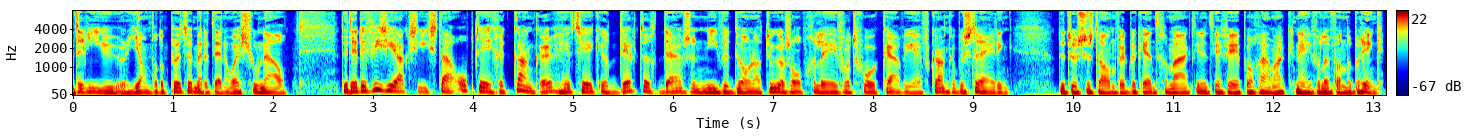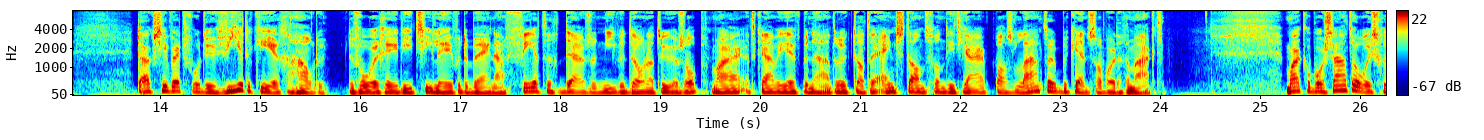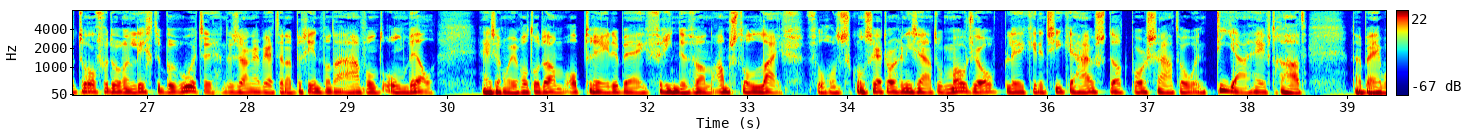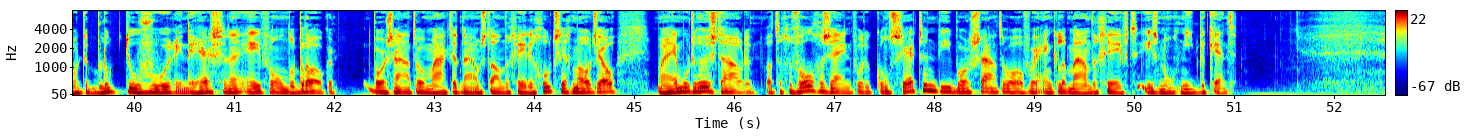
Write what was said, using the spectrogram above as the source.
Drie uur, Jan van der Putten met het NOS-journaal. De televisieactie Sta op tegen kanker heeft zeker 30.000 nieuwe donateurs opgeleverd voor KWF-kankerbestrijding. De tussenstand werd bekendgemaakt in het tv-programma Knevelen van de Brink. De actie werd voor de vierde keer gehouden. De vorige editie leverde bijna 40.000 nieuwe donateurs op, maar het KWF benadrukt dat de eindstand van dit jaar pas later bekend zal worden gemaakt. Marco Borsato is getroffen door een lichte beroerte. De zanger werd aan het begin van de avond onwel. Hij zou in Rotterdam optreden bij Vrienden van Amstel Live. Volgens concertorganisator Mojo bleek in het ziekenhuis dat Borsato een TIA heeft gehad. Daarbij wordt de bloedtoevoer in de hersenen even onderbroken. Borsato maakt het naar omstandigheden goed, zegt Mojo, maar hij moet rust houden. Wat de gevolgen zijn voor de concerten die Borsato over enkele maanden geeft, is nog niet bekend.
